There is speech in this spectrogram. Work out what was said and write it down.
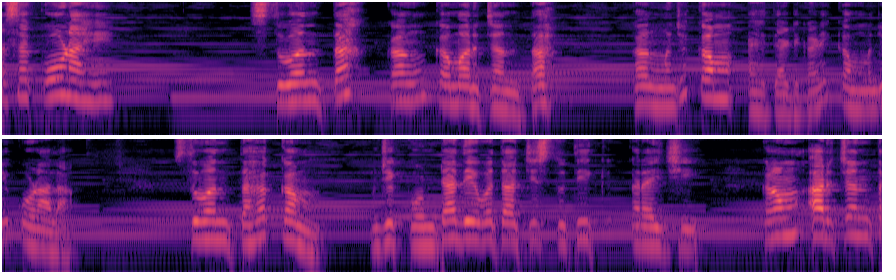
असा कोण आहे? स्तवंत कं कमर्चंत कं म्हणजे कम आहे त्या ठिकाणी. कम म्हणजे कोणाला. स्तवंत कम म्हणजे कोणत्या देवताची स्तुती करायची? कम अर्चंत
